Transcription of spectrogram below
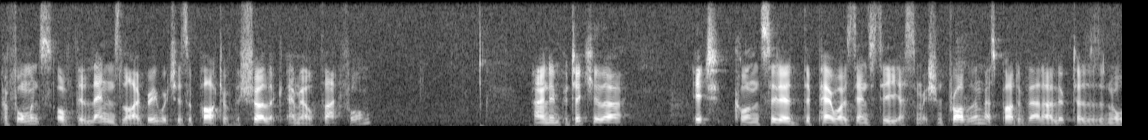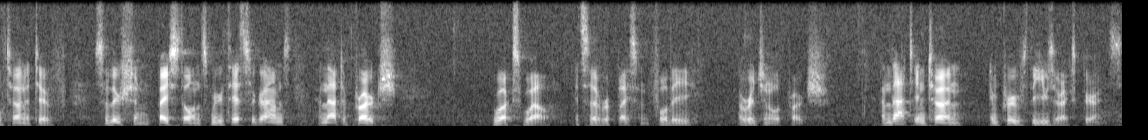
performance of the lens library, which is a part of the Sherlock ML platform. And in particular, it considered the pairwise density estimation problem. As part of that, I looked at it as an alternative solution based on smooth histograms, and that approach works well. It's a replacement for the original approach. And that, in turn, improves the user experience.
